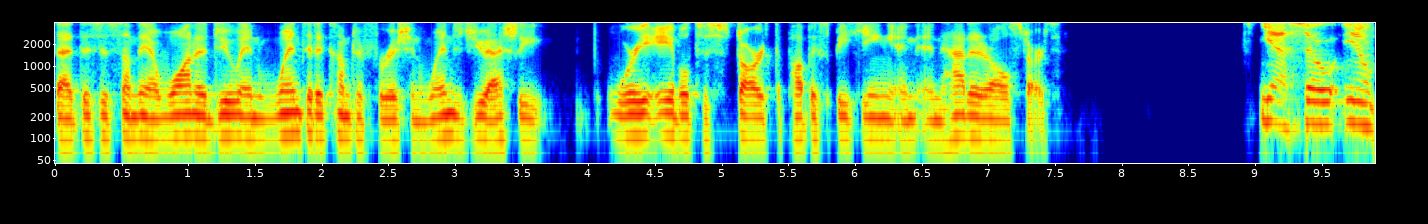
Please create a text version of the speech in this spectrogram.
that this is something I want to do and when did it come to fruition? When did you actually were you able to start the public speaking and and how did it all start? Yeah, so you know,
